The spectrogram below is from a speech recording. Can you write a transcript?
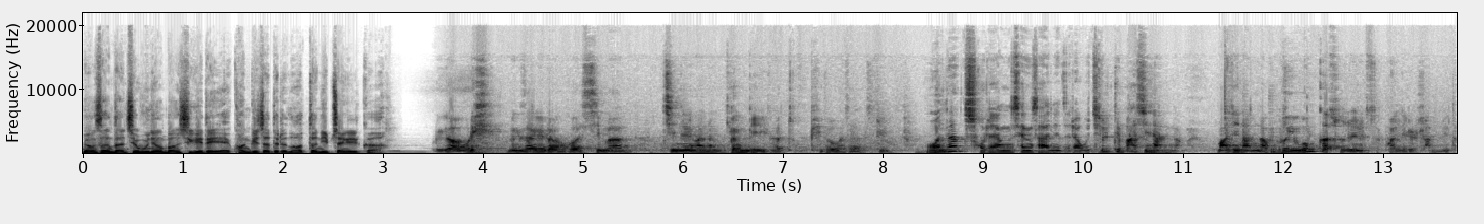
명상단체 운영 방식에 대해 관계자들은 어떤 입장일까? 우리가 우리 명상이라고 하지만 진행하는 경비가 좀 않습니까? 워낙 소량 생산이더라고 절대 맛이 안 나요. 맛이 안 나고 거의 원가 수준에서 관리를 합니다.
